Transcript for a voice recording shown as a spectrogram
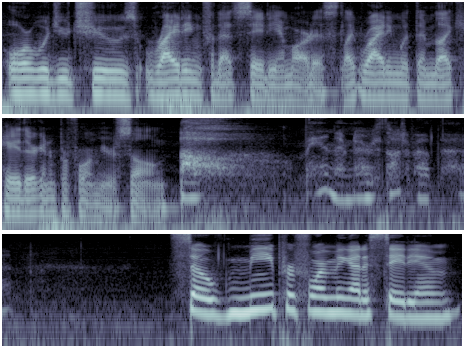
or would you choose writing for that stadium artist, like writing with them, like, hey, they're gonna perform your song? Oh man, I've never thought about that. So me performing at a stadium.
